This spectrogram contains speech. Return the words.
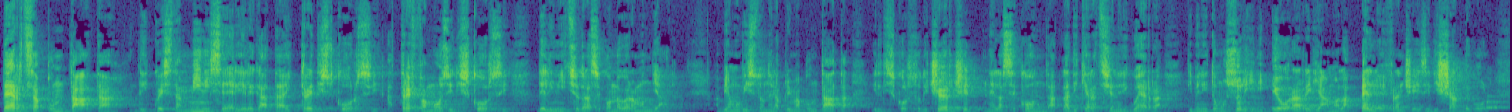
Terza puntata di questa miniserie legata ai tre discorsi, a tre famosi discorsi dell'inizio della Seconda Guerra Mondiale. Abbiamo visto nella prima puntata il discorso di Churchill, nella seconda la dichiarazione di guerra di Benito Mussolini e ora arriviamo all'appello ai francesi di Charles de Gaulle.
